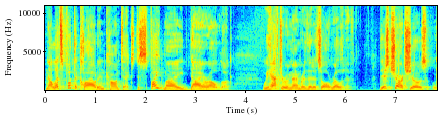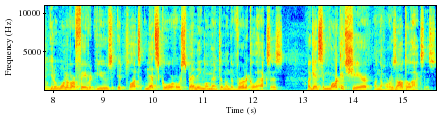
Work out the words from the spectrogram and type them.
Now let's put the cloud in context. Despite my dire outlook, we have to remember that it's all relative. This chart shows you know, one of our favorite views. It plots net score or spending momentum on the vertical axis against market share on the horizontal axis.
